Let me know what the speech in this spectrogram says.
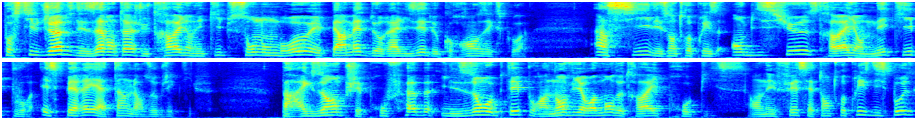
Pour Steve Jobs, les avantages du travail en équipe sont nombreux et permettent de réaliser de grands exploits. Ainsi, les entreprises ambitieuses travaillent en équipe pour espérer atteindre leurs objectifs. Par exemple, chez ProofHub, ils ont opté pour un environnement de travail propice. En effet, cette entreprise dispose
